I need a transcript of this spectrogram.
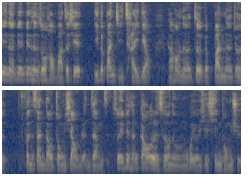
以呢变变成说好把这些一个班级拆掉，然后呢这个班呢就分散到中校人这样子，所以变成高二的时候呢，我们会有一些新同学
